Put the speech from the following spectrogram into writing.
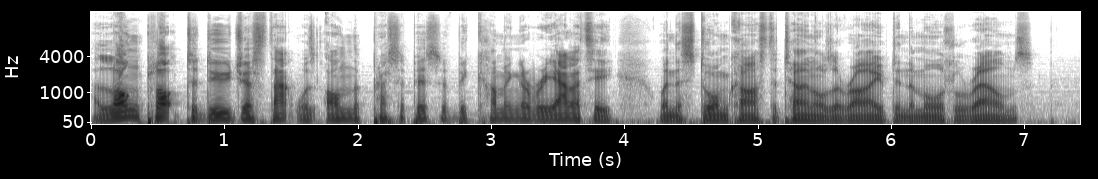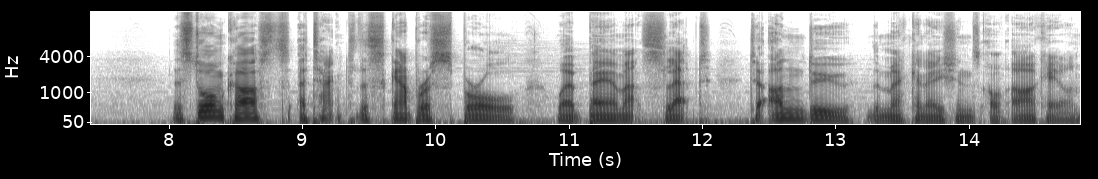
A long plot to do just that was on the precipice of becoming a reality when the Stormcast Eternals arrived in the mortal realms. The Stormcasts attacked the Scabrous Sprawl, where Behemat slept, to undo the machinations of Archaon.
